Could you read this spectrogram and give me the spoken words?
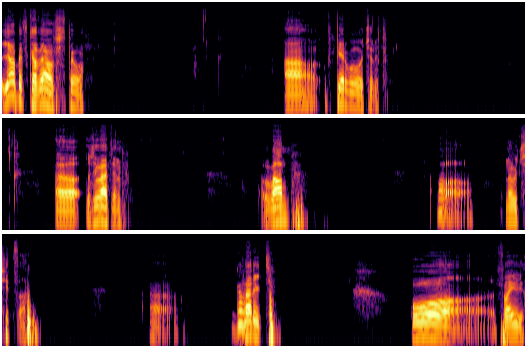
я бы сказал, что э, в первую очередь э, желательно вам э, научиться э, говорить о своих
